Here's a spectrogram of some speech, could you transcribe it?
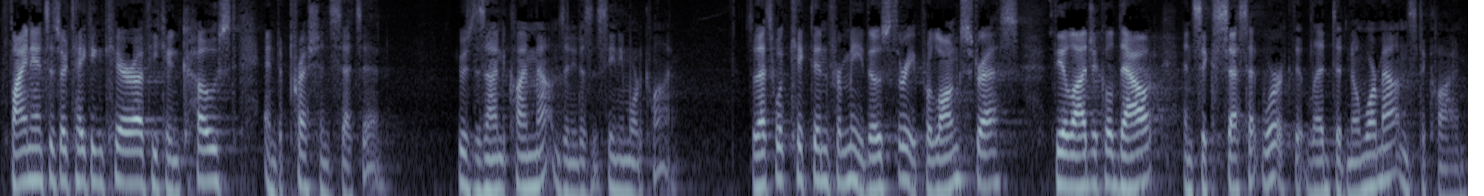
finances are taken care of, he can coast, and depression sets in. He was designed to climb mountains, and he doesn't see any more to climb. So that's what kicked in for me, those three prolonged stress, theological doubt, and success at work that led to no more mountains to climb,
